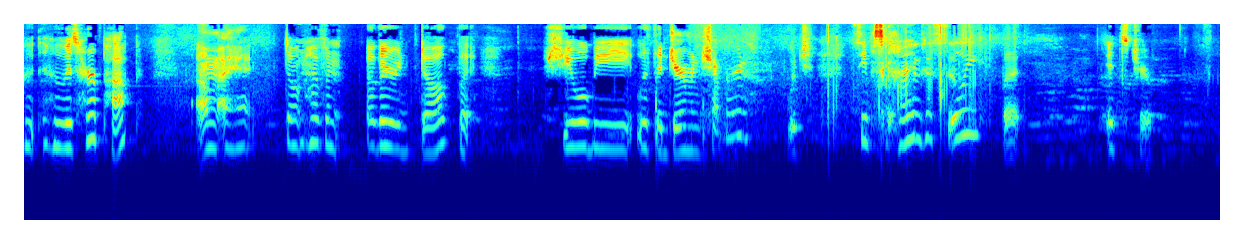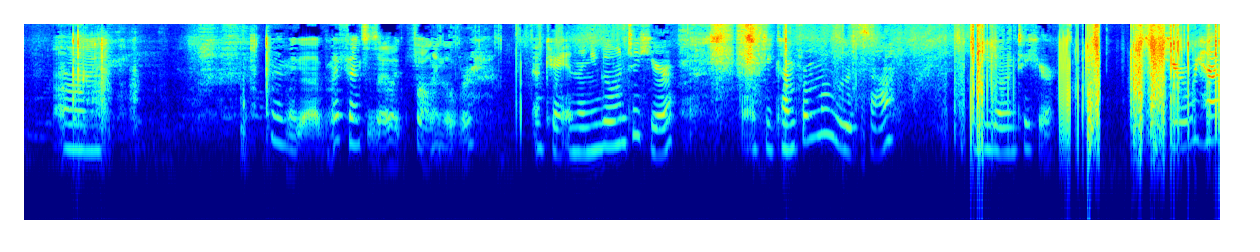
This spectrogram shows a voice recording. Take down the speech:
who, who is her pup. Um, I don't have an other dog, but she will be with a German Shepherd, which seems kind of silly, but it's true. Um, oh my god, my fences are like falling over. Okay, and then you go into here. If you come from Melissa, you go into here. Here we have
